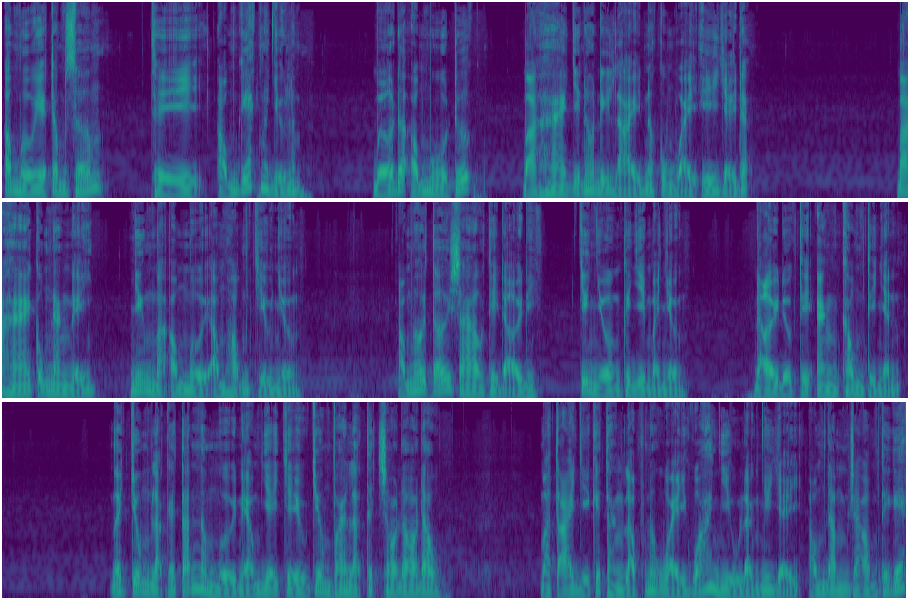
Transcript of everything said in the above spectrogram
Ông Mười ở trong xóm Thì ổng ghét nó dữ lắm. Bữa đó ổng mua trước Bà hai với nó đi lại Nó cũng quậy y vậy đó. Bà hai cũng năn nỉ, Nhưng mà ông Mười ổng không chịu nhường. Ông nói tới sao thì đợi đi, Chứ nhường cái gì mà nhường. Đợi được thì ăn, không thì nhịn. Nói chung là cái tánh ông Mười này ông dễ chịu Chứ không phải là thích so đo đâu. Mà tại vì cái thằng Lộc nó quậy quá nhiều lần như vậy Ông đâm ra ông thấy ghét.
